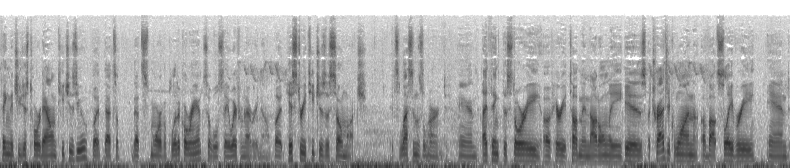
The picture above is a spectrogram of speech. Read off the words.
thing that you just tore down teaches you, but that's a that's more of a political rant, so we'll stay away from that right now. But history teaches us so much. It's lessons learned. And I think the story of Harriet Tubman not only is a tragic one about slavery and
